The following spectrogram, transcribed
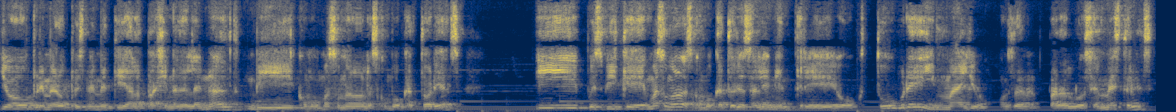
yo primero pues me metí a la página de la ENALT, vi como más o menos las convocatorias y pues vi que más o menos las convocatorias salen entre octubre y mayo, o sea, para los semestres.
